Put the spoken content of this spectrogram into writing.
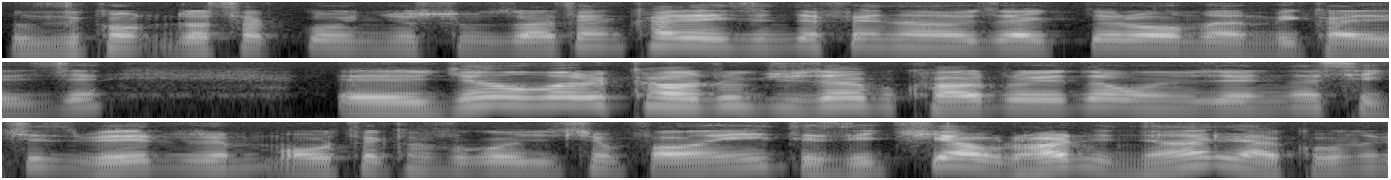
Hızlı kontratakla oynuyorsun zaten. Kalecinde fena özellikleri olmayan bir kaleci. Ee, genel olarak kadro güzel. Bu kadroya da 10 üzerinden 8 veririm. Orta kafa gol için falan iyi de Zeki Yavru harbi ne alaka onu mi?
